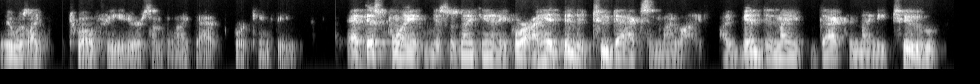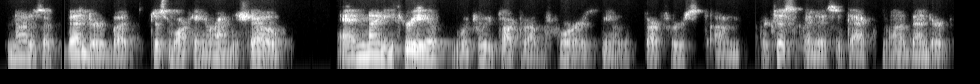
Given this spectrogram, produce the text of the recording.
It was like 12 feet or something like that, 14 feet at this point, this was 1994. I had been to two DACs in my life. I'd been to DAC in 92, not as a vendor, but just walking around the show. And 93, which we've talked about before, is you know our first um, participant as a DAC uh, vendor.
